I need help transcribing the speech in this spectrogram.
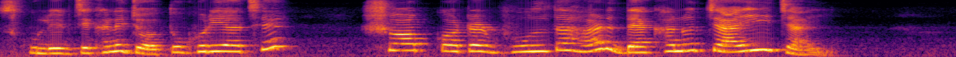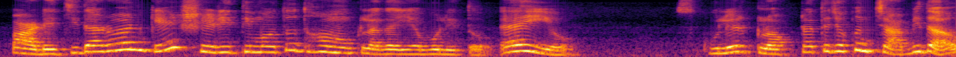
স্কুলের যেখানে যত ঘড়ি আছে, সব কটার ভুল তাহার দেখানো চাই চাই। পাড়েজি দারোয়ানকে সে রীতিমতো ধমক লাগাইয়া বলিত এইও স্কুলের ক্লকটাতে যখন চাবি দাও,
